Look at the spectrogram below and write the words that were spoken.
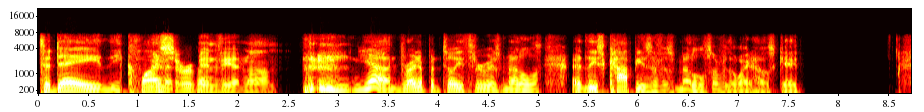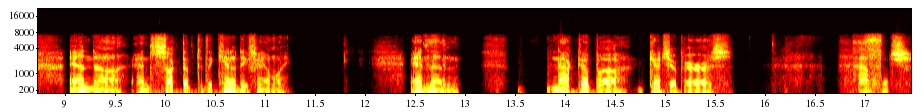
Today, the He climate served in Vietnam. yeah, right up until he threw his medals, at least copies of his medals, over the White House gate, and uh, and sucked up to the Kennedy family, and then knocked up a ketchup heiress. Ouch.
